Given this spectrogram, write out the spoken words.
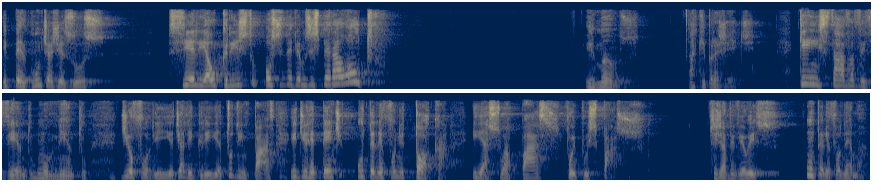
e pergunte a Jesus se ele é o Cristo ou se devemos esperar outro. Irmãos, aqui para gente. Quem estava vivendo um momento de euforia, de alegria, tudo em paz, e de repente o telefone toca e a sua paz foi para o espaço. Você já viveu isso? Um telefonema.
